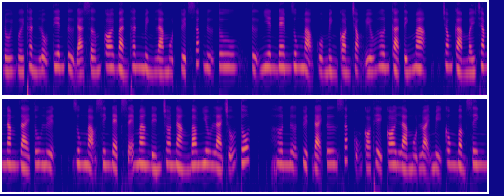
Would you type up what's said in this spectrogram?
Đối với thần lộ tiên tử đã sớm coi bản thân mình là một tuyệt sắc nữ tu, tự nhiên đem dung mạo của mình còn trọng yếu hơn cả tính mạng. Trong cả mấy trăm năm dài tu luyện, dung mạo xinh đẹp sẽ mang đến cho nàng bao nhiêu là chỗ tốt. Hơn nữa tuyệt đại tư sắc cũng có thể coi là một loại mỹ công bẩm sinh,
